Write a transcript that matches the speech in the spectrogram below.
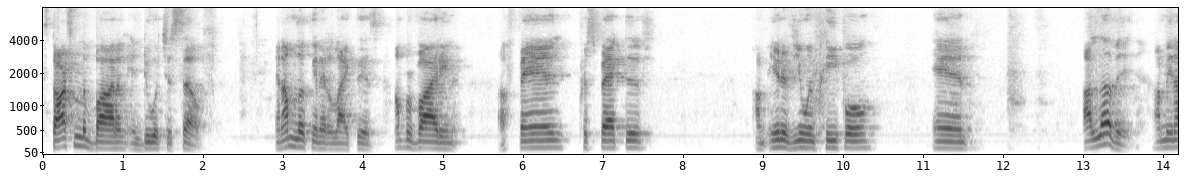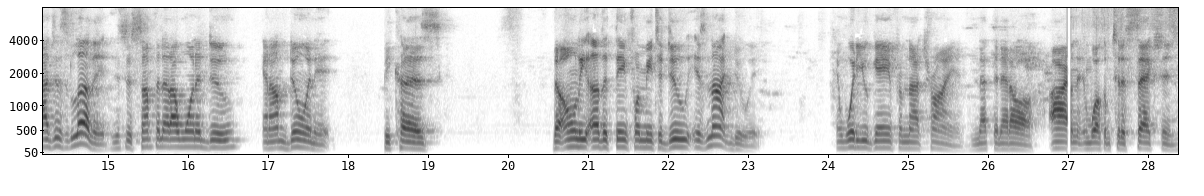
Start from the bottom and do it yourself. And I'm looking at it like this I'm providing a fan perspective, I'm interviewing people, and I love it. I mean, I just love it. This is something that I want to do, and I'm doing it because the only other thing for me to do is not do it. And what do you gain from not trying? Nothing at all. All right, and welcome to the section.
